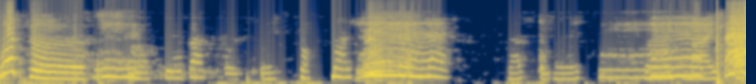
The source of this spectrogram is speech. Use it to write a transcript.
What the? Back my. That's. From my.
